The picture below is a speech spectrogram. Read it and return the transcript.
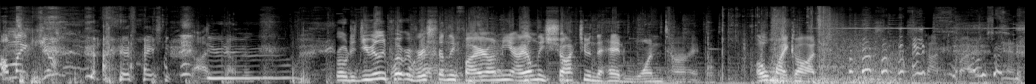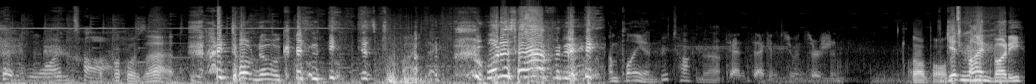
Oh my god! Bro, did you really put reverse friendly fire on me? I only shot you in the head one time. Oh my god. i one time. What the fuck was that? I don't know. A grenade just came out. What is happening? I'm playing. What are you talking about? 10 seconds to insertion. Oh, both. Get in line, buddy.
